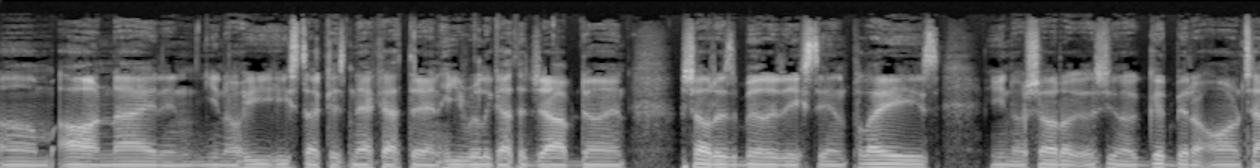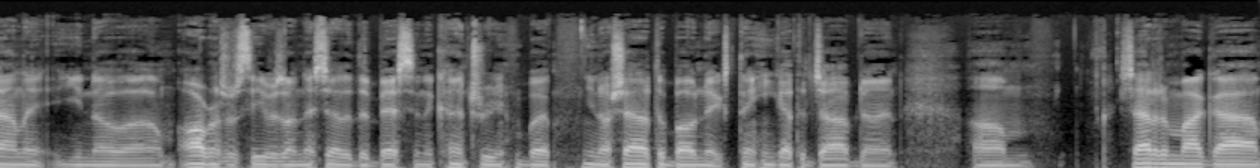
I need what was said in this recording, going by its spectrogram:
um, all night, and you know he he stuck his neck out there, and he really got the job done. Showed his ability to extend plays. You know, showed a you know a good bit of arm talent. You know, um, Auburn's receivers aren't necessarily the best in the country, but you know, shout out to Bo Nix. Think he got the job done. Um, shout out to my guy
